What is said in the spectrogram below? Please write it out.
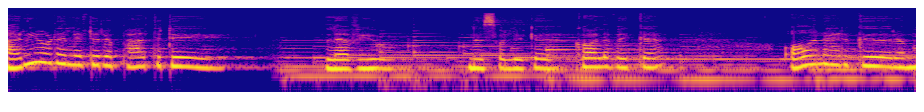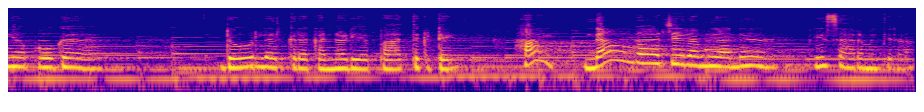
ஹரியோட லெட்டரை பார்த்துட்டே லவ் யூன்னு சொல்லிட்டு காலை வைக்க ஓனருக்கு ரம்யா போக டோரில் இருக்கிற கண்ணாடியை பார்த்துக்கிட்டே ஹாய் நான் உங்கள் ஆர்ஜே ரம்யான்னு பேச ஆரம்பிக்கிறேன்.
